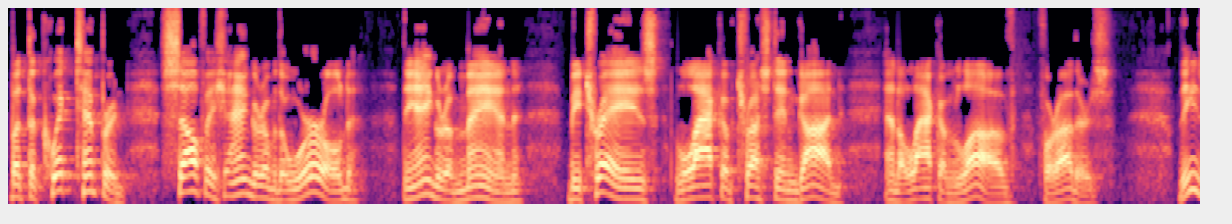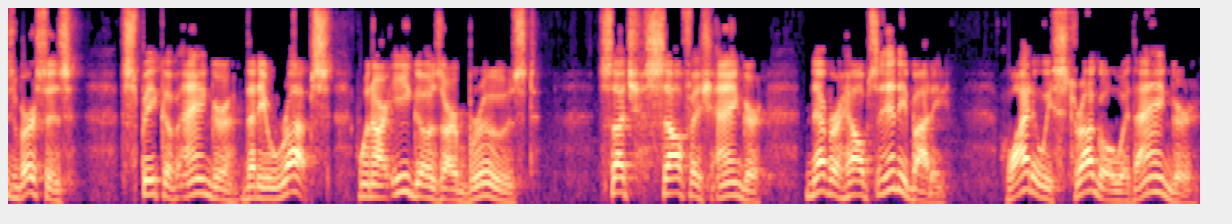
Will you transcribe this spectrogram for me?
but the quick tempered, selfish anger of the world, the anger of man, betrays lack of trust in God and a lack of love for others. These verses speak of anger that erupts when our egos are bruised. Such selfish anger never helps anybody. Why do we struggle with anger?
